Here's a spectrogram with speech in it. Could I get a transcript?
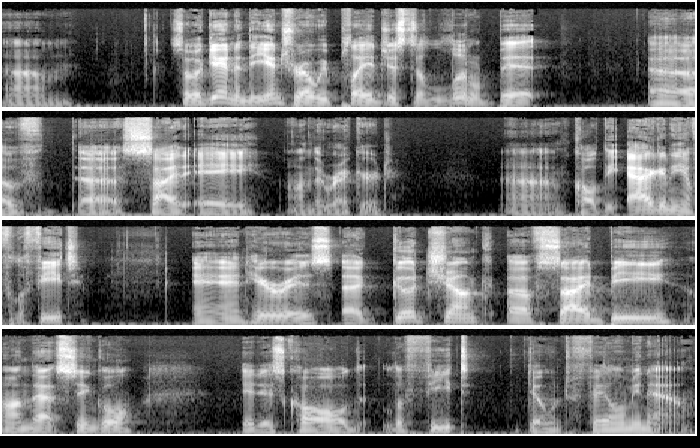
Um, so again, in the intro, we played just a little bit of uh, side A on the record, um, called "The Agony of Laffitte," and here is a good chunk of side B on that single. It is called "Laffitte Don't Fail Me Now."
